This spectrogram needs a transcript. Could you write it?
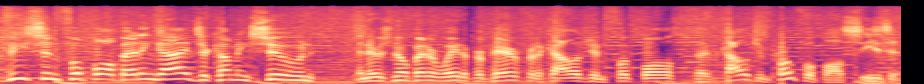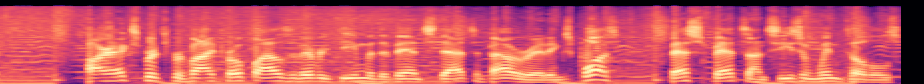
VSIN football betting guides are coming soon, and there's no better way to prepare for the college and football, the college and pro football season. Our experts provide profiles of every team with advanced stats and power ratings, plus best bets on season win totals,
